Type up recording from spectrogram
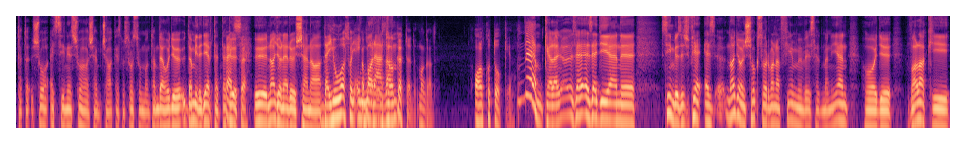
tehát soha, egy színész soha sem csak, ezt most rosszul mondtam, de hogy ő, de mindegy, érted? Tehát ő, ő, nagyon erősen a De jó az, hogy ennyi barátom kötöd magad? Alkotóként? Nem kell, ez, ez egy ilyen szimbiózis. Ez nagyon sokszor van a filmművészetben ilyen, hogy valaki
